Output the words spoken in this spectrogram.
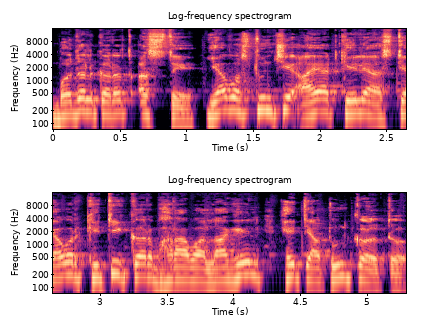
बदल करत असते. या वस्तूंची आयात केल्यास त्यावर किती कर भरावा लागेल हे त्यातून कळतं.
